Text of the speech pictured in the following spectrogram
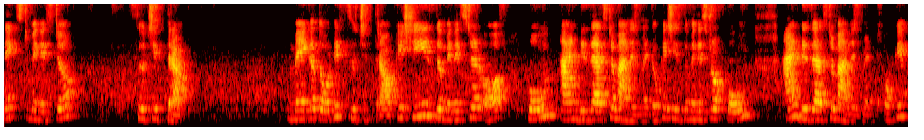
next minister, Suchitra. Meghatoti Suchitra. Okay, she is the Minister of Home and Disaster Management. Okay, she is the Minister of Home and Disaster Management. Okay,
